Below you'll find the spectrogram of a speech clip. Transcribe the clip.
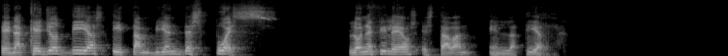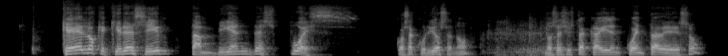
en aquellos días y también después los nefileos estaban en la tierra. ¿Qué es lo que quiere decir también después? Cosa curiosa, ¿no? No sé si usted ha caído en cuenta de eso.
